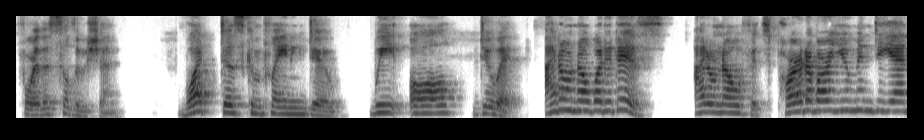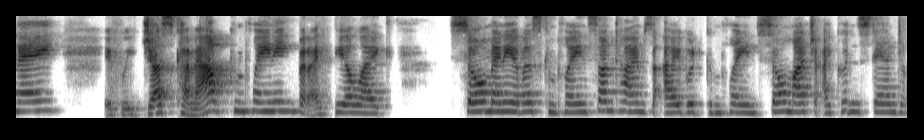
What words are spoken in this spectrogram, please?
for the solution. What does complaining do? We all do it. I don't know what it is. I don't know if it's part of our human DNA if we just come out complaining, but I feel like so many of us complain. Sometimes I would complain so much I couldn't stand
